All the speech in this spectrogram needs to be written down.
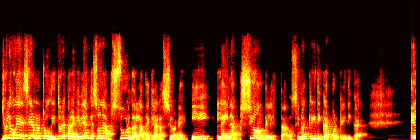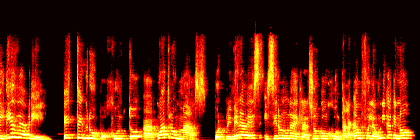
yo les voy a decir a nuestros auditores para que vean que son absurdas las declaraciones y la inacción del Estado, si no es criticar por criticar. El 10 de abril, este grupo, junto a cuatro más, por primera vez hicieron una declaración conjunta. La CAM fue la única que no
